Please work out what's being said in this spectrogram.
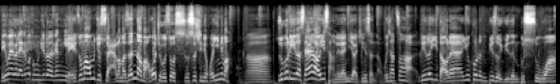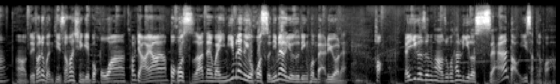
另外一个男的我同居了两年那种嘛，我们就算了嘛，忍了嘛，我就说事实性的婚姻的嘛。啊，如果离了三道以上的呢，你就要谨慎了。为啥子哈？离了一道呢，有可能比如说遇人不淑啊，啊，对方的问题，双方性格不合啊，吵架呀，不合适啊。但万一你们两个又合适，你们两个又是灵魂伴侣了呢？好，但一个人哈，如果他离了三道以上的话哈，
